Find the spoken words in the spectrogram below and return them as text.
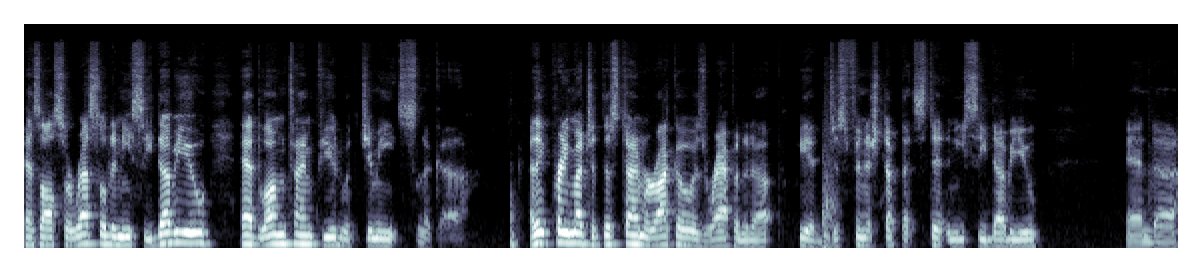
Has also wrestled in ECW. Had longtime feud with Jimmy Snuka. I think pretty much at this time, Muraco is wrapping it up. He had just finished up that stint in ECW. And uh,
